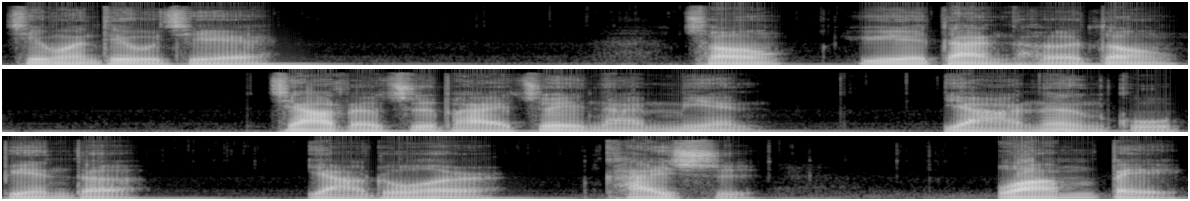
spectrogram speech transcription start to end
经文第五节，从约旦河东加德支派最南面雅嫩谷边的亚罗尔开始，往北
